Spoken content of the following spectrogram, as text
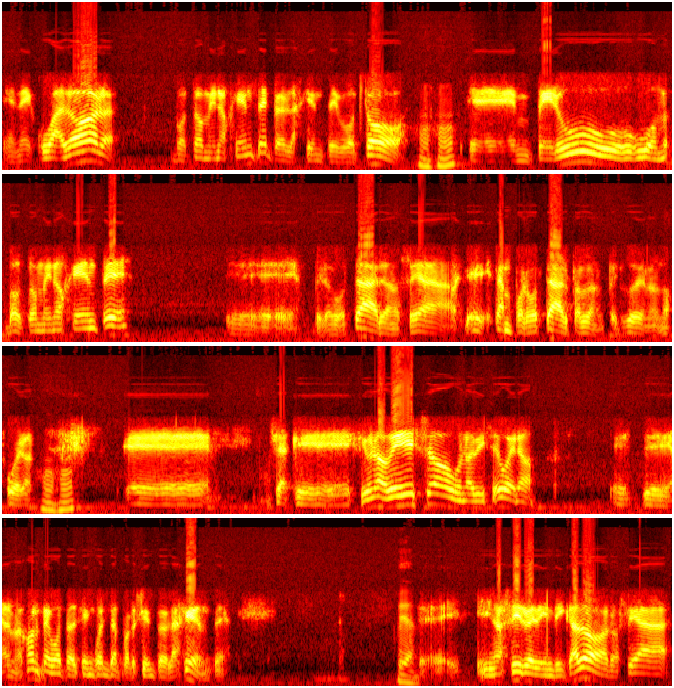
en Ecuador votó menos gente, pero la gente votó. Eh, en Perú hubo, votó menos gente, eh, pero votaron, o sea, eh, están por votar, perdón, pero no, no fueron. o sea que si uno ve eso, uno dice, bueno, este, a lo mejor te vota el 50% de la gente. y no sirve de indicador, o sea,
